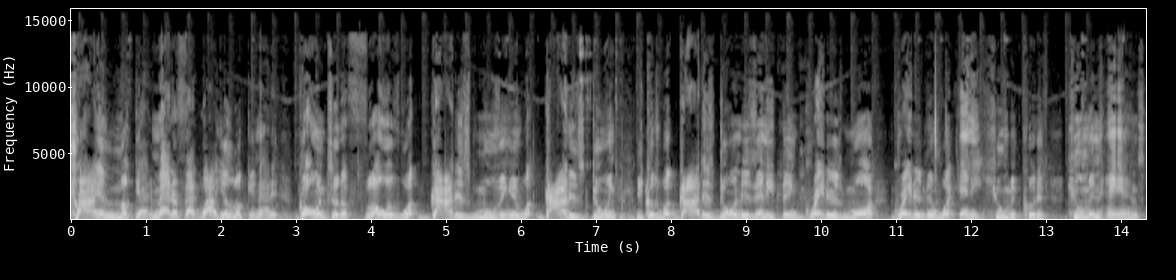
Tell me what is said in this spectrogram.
Try and look at it. Matter of fact, while you're looking at it, go into the flow of what God is moving and what God is doing. Because what God is doing is anything greater, is more greater than what any human could have human hands.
